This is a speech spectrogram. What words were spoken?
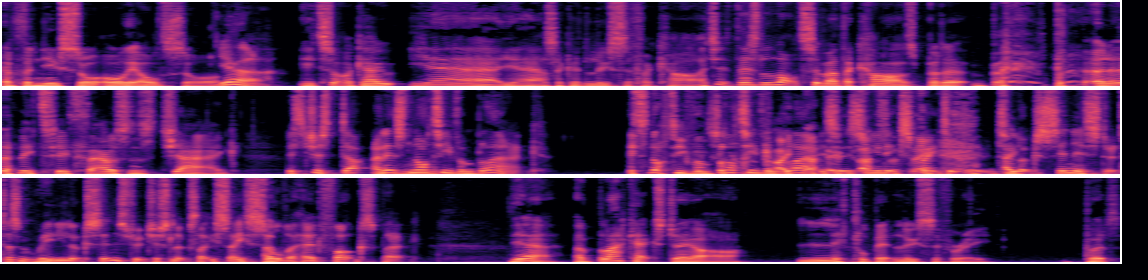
of the new sort or the old sort. yeah. You'd sort of go, yeah, yeah, that's a good Lucifer car. Just, there's lots of other cars, but, a, but, an early 2000s Jag. It's just, and it's Mm. not even black. It's not even It's black. not even black. know, It's, you'd expect it to look sinister. It doesn't really look sinister. It just looks like you say, silverhead fox back. Yeah, a black XJR, little bit lucifery, but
